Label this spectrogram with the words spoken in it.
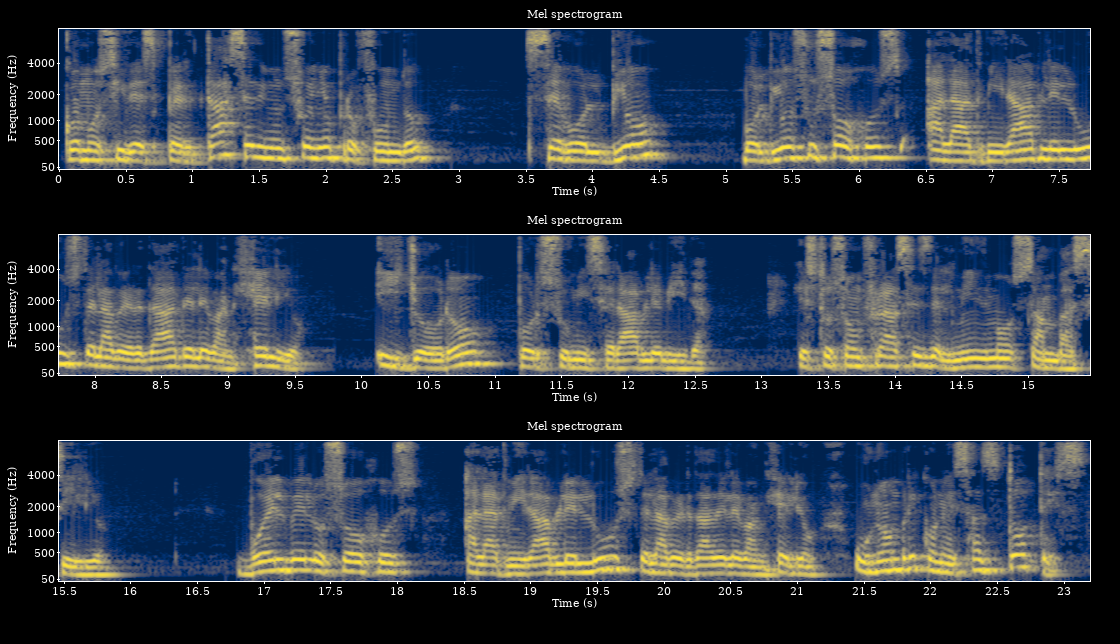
como si despertase de un sueño profundo, se volvió volvió sus ojos a la admirable luz de la verdad del Evangelio y lloró por su miserable vida. Estos son frases del mismo San Basilio. Vuelve los ojos a la admirable luz de la verdad del Evangelio, un hombre con esas dotes,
